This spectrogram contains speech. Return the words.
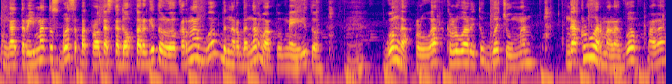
nggak terima terus gue sempet protes ke dokter gitu loh karena gue bener-bener waktu Mei itu Hmm. gue nggak keluar keluar itu gue cuman nggak keluar malah gue malah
